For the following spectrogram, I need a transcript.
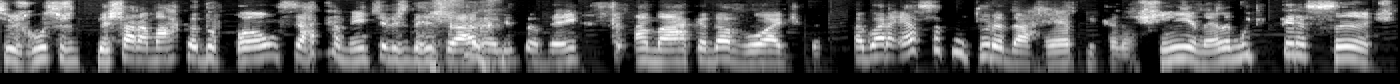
se os russos deixaram a marca do pão, certamente eles deixaram ali também a marca da vodka. Agora, essa cultura da réplica na China é muito interessante,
